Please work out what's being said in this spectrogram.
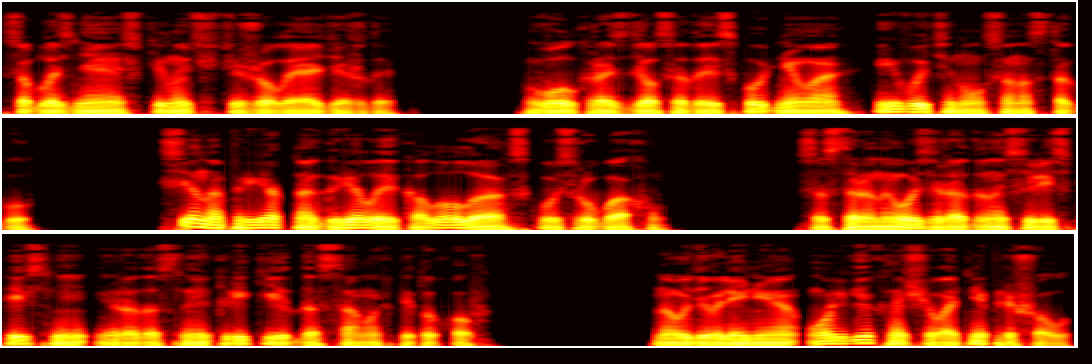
соблазняя скинуть тяжелые одежды. Волк разделся до исподнего и вытянулся на стогу. Сено приятно грело и кололо сквозь рубаху. Со стороны озера доносились песни и радостные крики до самых петухов. На удивление Ольгих ночевать не пришел.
